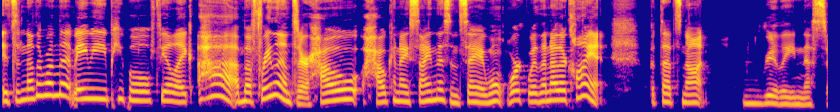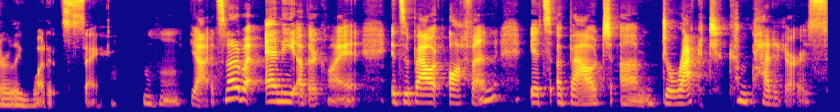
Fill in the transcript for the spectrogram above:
it's another one that maybe people feel like, ah, I'm a freelancer. How how can I sign this and say I won't work with another client? But that's not really necessarily what it's saying. Mm-hmm. Yeah, it's not about any other client. It's about often, it's about um, direct competitors.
